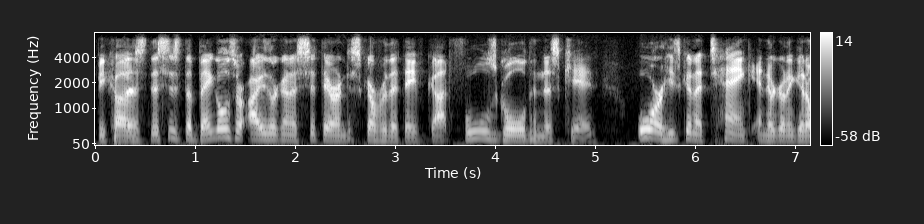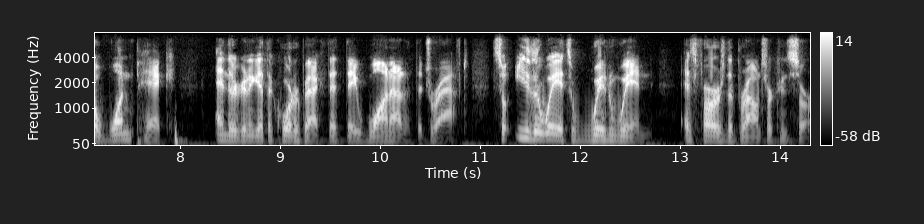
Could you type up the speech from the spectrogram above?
because this is the Bengals are either going to sit there and discover that they've got fool's gold in this kid, or he's going to tank and they're going to get a one pick and they're going to get the quarterback that they want out of the draft. So either way, it's win win as far as the Browns are concerned.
